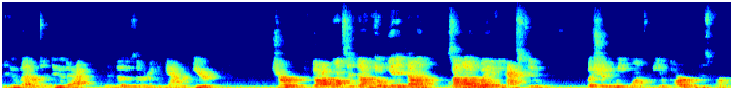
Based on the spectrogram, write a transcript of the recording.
And who better to do that than those that are even gathered here? Sure, God wants it done, He'll get it done some other way if He has to. But shouldn't we want to be a part of this work?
